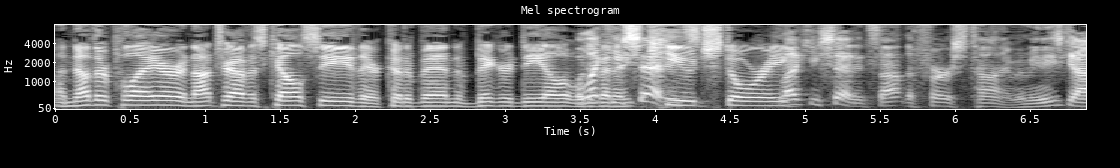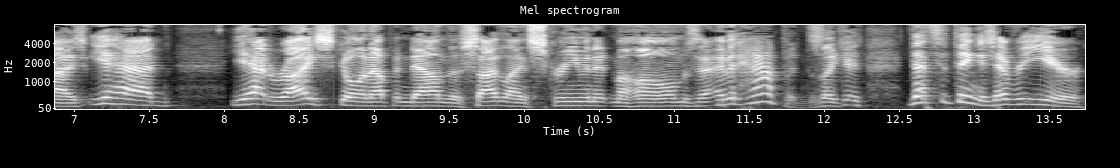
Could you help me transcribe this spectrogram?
another player and not Travis Kelce, there could have been a bigger deal. It would well, like have been a said, huge story. Like you said, it's not the first time. I mean, these guys, you had you had Rice going up and down the sideline screaming at Mahomes. And it happens. Like that's the thing is every year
